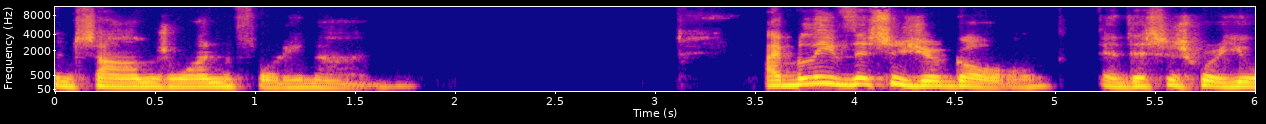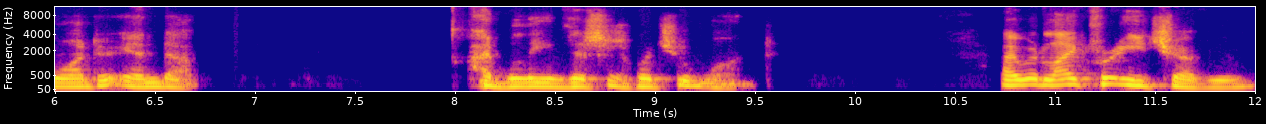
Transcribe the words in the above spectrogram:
and Psalms 149. I believe this is your goal and this is where you want to end up. I believe this is what you want. I would like for each of you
